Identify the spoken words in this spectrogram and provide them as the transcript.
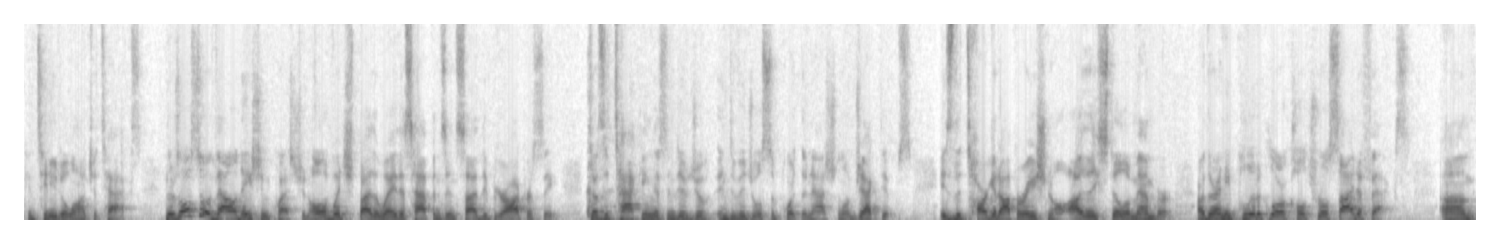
continue to launch attacks. And there's also a validation question, all of which, by the way, this happens inside the bureaucracy. Does attacking this individual, individual support the national objectives? Is the target operational? Are they still a member? Are there any political or cultural side effects? Um,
